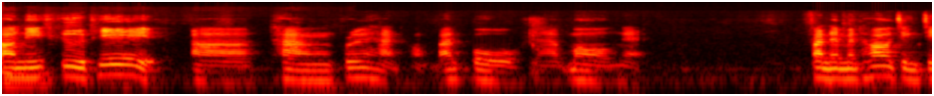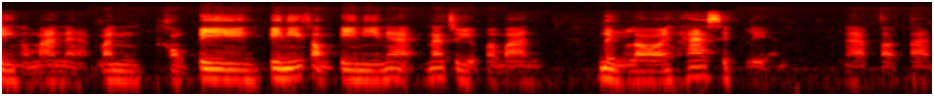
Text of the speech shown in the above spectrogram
ตอนนี้คือที่อ่าทางผู้บริหารของบ้านปูนะครับมองเนี่ยฟันเดเมนทัลจริง ๆ ของมันเนี่ยมันของปีปีนี้สองปีนี้เนี่ย น่าจะอยู่ประมาณ150เหรียญนะครับต่อตัน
